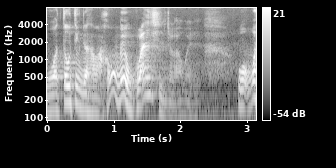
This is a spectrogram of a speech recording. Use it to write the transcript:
我都盯着他嘛，和我没有关系。这个我，我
